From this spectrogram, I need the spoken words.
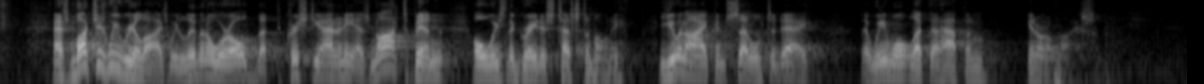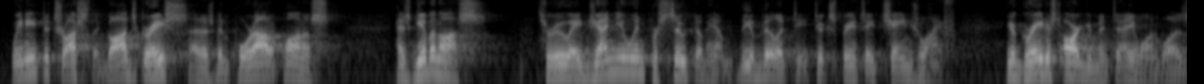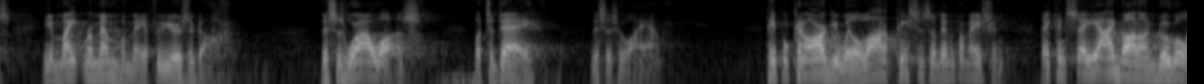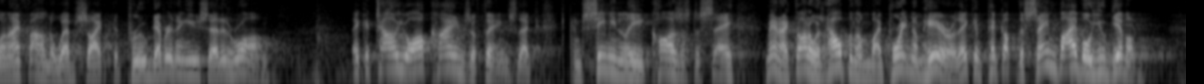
As much as we realize we live in a world that Christianity has not been always the greatest testimony, you and I can settle today that we won't let that happen in our own lives. We need to trust that God's grace that has been poured out upon us has given us, through a genuine pursuit of Him, the ability to experience a changed life. Your greatest argument to anyone was, You might remember me a few years ago. This is where I was, but today, this is who I am. People can argue with a lot of pieces of information. They can say, Yeah, I got on Google and I found a website that proved everything you said is wrong. They could tell you all kinds of things that can seemingly cause us to say, Man, I thought I was helping them by pointing them here. Or they can pick up the same Bible you give them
